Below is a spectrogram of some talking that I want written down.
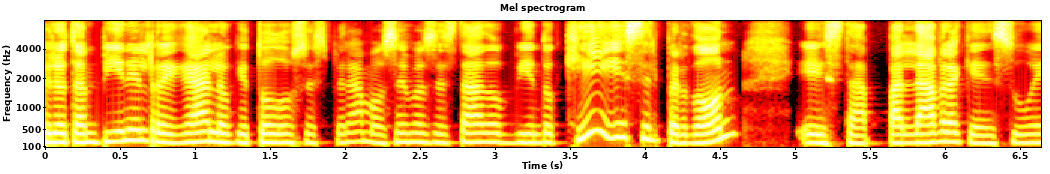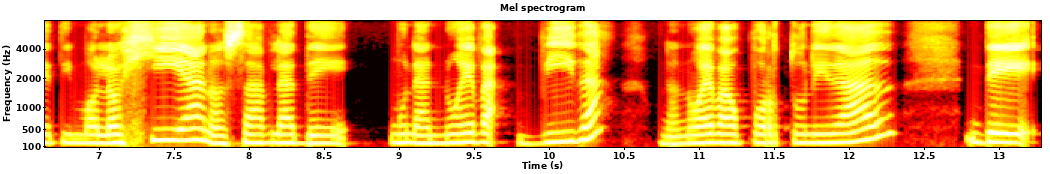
pero también el regalo que todos esperamos. Hemos estado viendo qué es el perdón, esta palabra que en su etimología nos habla de una nueva vida, una nueva oportunidad, de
